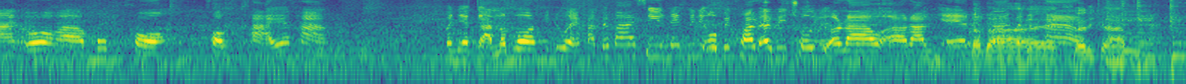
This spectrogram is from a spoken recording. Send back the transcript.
านโอ้อ่ามุมของของขายอะค่ะ บรรยากาศรอบๆให้ด้วยค่ะ บ๊ายบาย see you next video because I will show you around around here บ๊ายบาสวัสดียค่ะสวัสดีครับ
